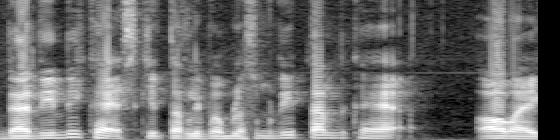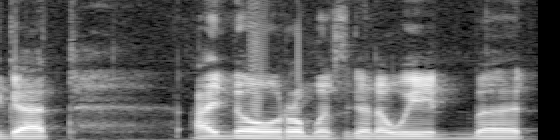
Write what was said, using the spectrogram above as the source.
dan ini kayak sekitar 15 menitan kayak oh my god I know Roman's gonna win but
